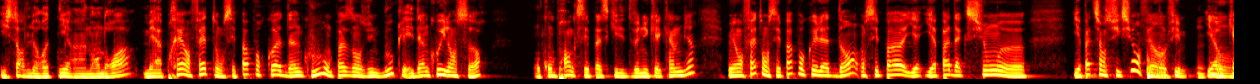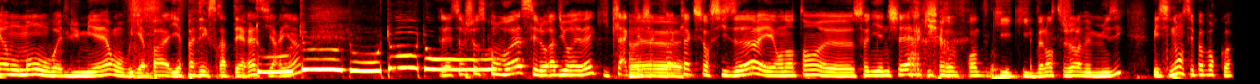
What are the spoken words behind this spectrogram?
histoire de le retenir à un endroit. Mais après, en fait, on sait pas pourquoi d'un coup, on passe dans une boucle et d'un coup, il en sort. On comprend que c'est parce qu'il est devenu quelqu'un de bien, mais en fait, on sait pas pourquoi il est là-dedans. On sait pas. Il y, a- il y a pas d'action. euh, Il y a pas de science-fiction en fait Non. dans le film. Il y a Non. aucun moment où on voit de lumière. On voit- Il y a pas. Il y a pas d'extraterrestres. Il y a rien. La seule chose qu'on voit, c'est le radio réveil qui claque à chaque ouais, fois, ouais. claque sur 6 heures et on entend euh, Sonny Encher qui reprend, qui, qui balance toujours la même musique. Mais sinon, on sait pas pourquoi.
